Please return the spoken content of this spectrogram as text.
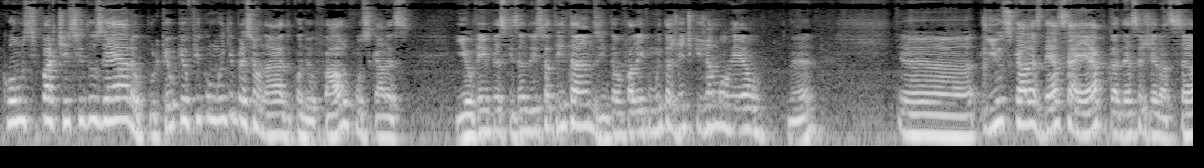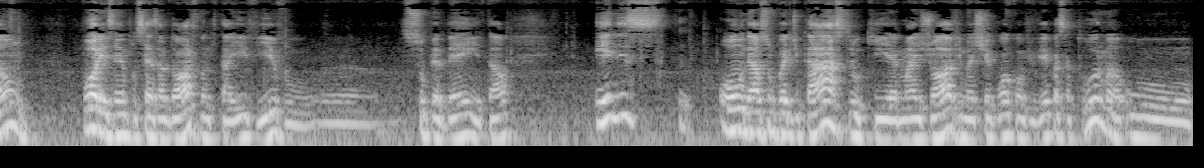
como se partisse do zero, porque o que eu fico muito impressionado quando eu falo com os caras, e eu venho pesquisando isso há 30 anos, então eu falei com muita gente que já morreu, né? Uh, e os caras dessa época, dessa geração, por exemplo, César Dorfman, que está aí vivo, uh, super bem e tal, eles, ou o Nelson Coelho de Castro, que é mais jovem, mas chegou a conviver com essa turma, o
